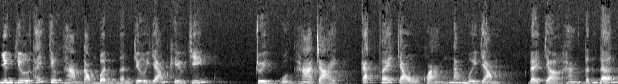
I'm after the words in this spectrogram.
Nhưng chưa thấy chương hàm động binh Nên chưa dám khiêu chiến. Truyền quân hạ trại Cách phế châu khoảng 50 dặm Để chờ hàng tính đến.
